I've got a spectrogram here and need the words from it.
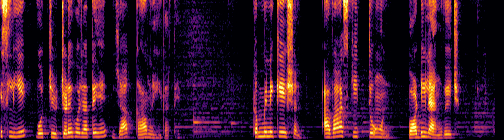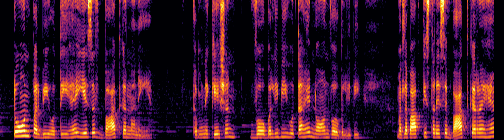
इसलिए वो चिड़चिड़े हो जाते हैं या काम नहीं करते। कम्युनिकेशन आवाज़ की टोन बॉडी लैंग्वेज टोन पर भी होती है, ये सिर्फ़ बात करना नहीं है। कम्युनिकेशन वर्बली भी होता है नॉन वर्बली भी। मतलब आप किस तरह से बात कर रहे हैं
